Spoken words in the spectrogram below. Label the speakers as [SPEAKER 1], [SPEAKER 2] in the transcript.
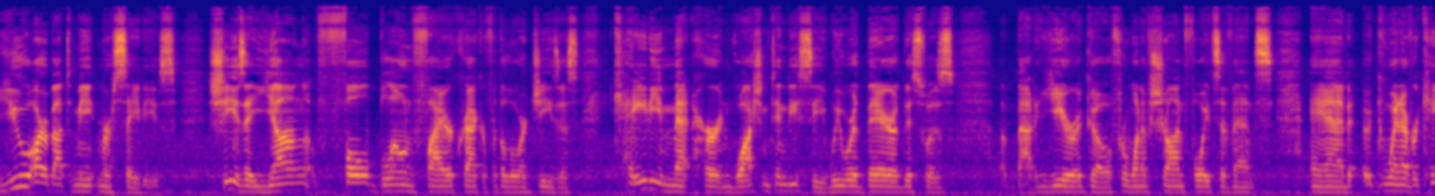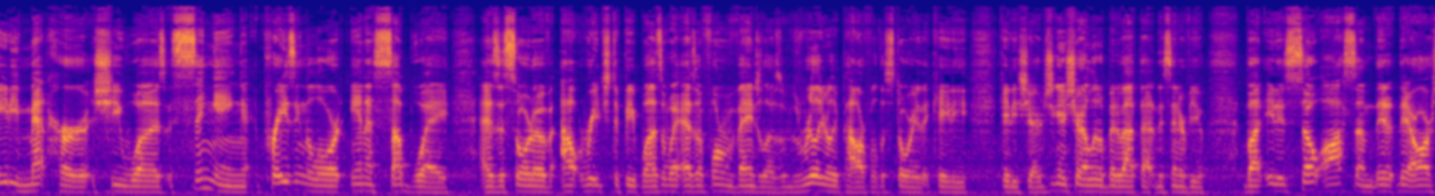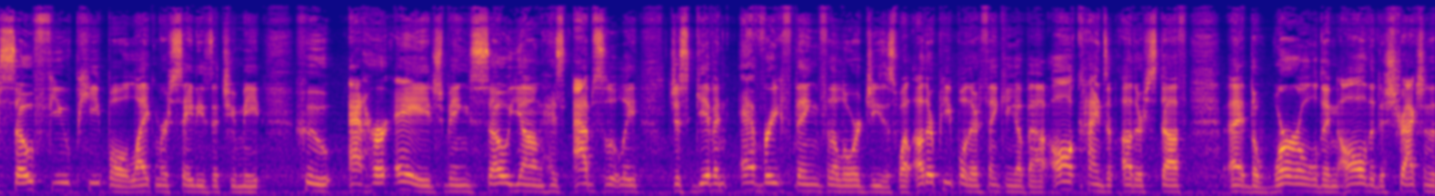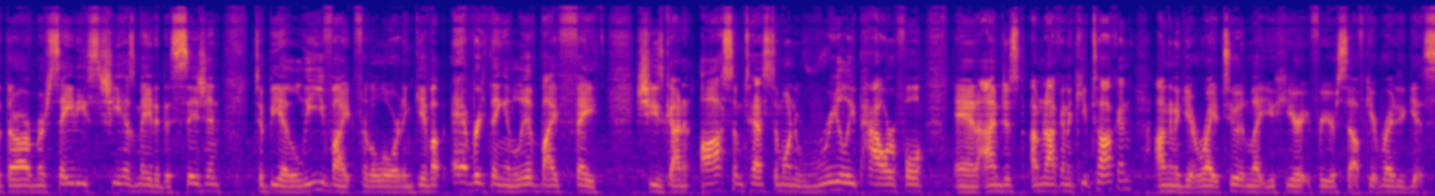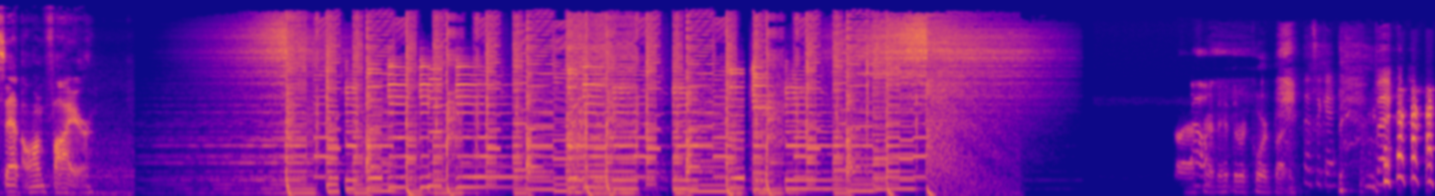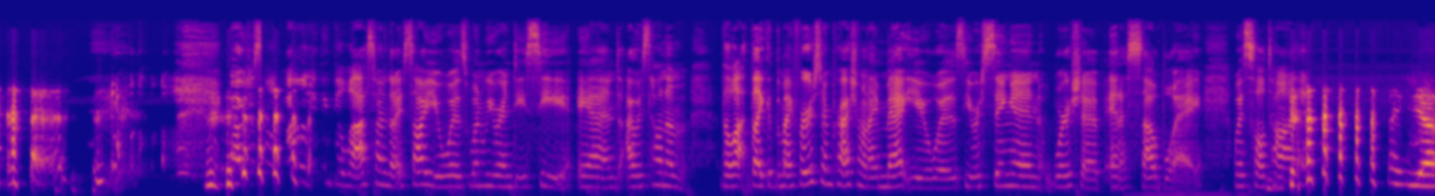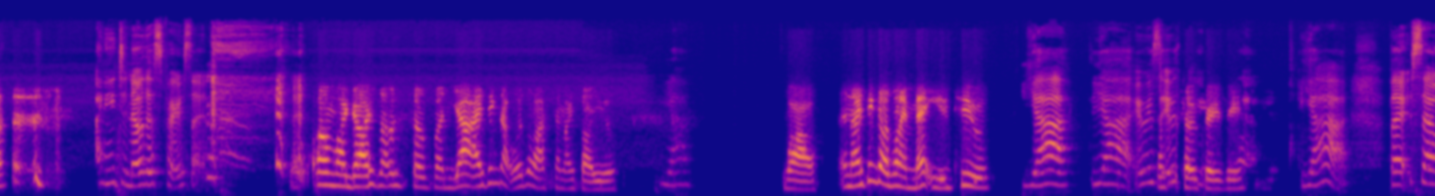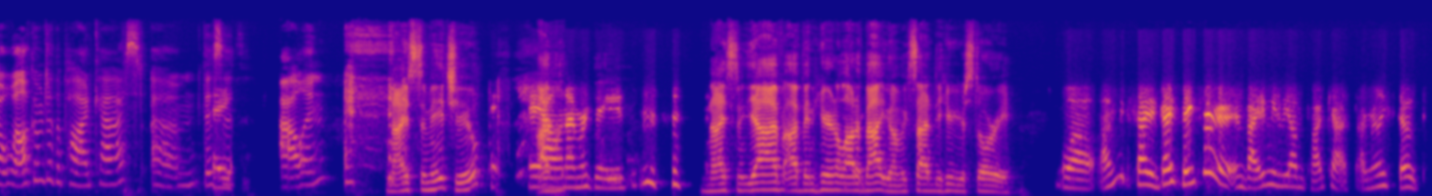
[SPEAKER 1] You are about to meet Mercedes. She is a young, full blown firecracker for the Lord Jesus. Katie met her in Washington, D.C. We were there. This was about a year ago for one of Sean Feucht's events. And whenever Katie met her, she was singing, praising the Lord in a subway as a sort of outreach to people, as a way, as a form of evangelism. It was really, really powerful. The story that Katie Katie shared. She's going to share a little bit about that in this interview. But it is so awesome. There, there are so few people like Mercedes that you meet who, at her age, being so young, has absolutely just given everything for the Lord Jesus. While other people, they're thinking about all kinds of other stuff, uh, the world, and all the distractions that there are. Mercedes, she has made a decision to be a Levite for the Lord and give up everything and live by faith. She's got an awesome testimony, really powerful. And I'm just, I'm not going to keep talking. I'm going to get right to it and let you hear it for yourself. Get ready to get set on fire. To hit the record button.
[SPEAKER 2] That's okay. But I was just telling Alan, I think the last time that I saw you was when we were in DC, and I was telling him the la- like my first impression when I met you was you were singing worship in a subway with Sultan.
[SPEAKER 3] yeah.
[SPEAKER 2] I need to know this person.
[SPEAKER 3] oh my gosh, that was so fun. Yeah, I think that was the last time I saw you.
[SPEAKER 2] Yeah.
[SPEAKER 3] Wow. And I think that was when I met you too.
[SPEAKER 2] Yeah. Yeah. It was
[SPEAKER 3] That's
[SPEAKER 2] it was
[SPEAKER 3] so crazy.
[SPEAKER 2] Yeah. But so welcome to the podcast. Um this
[SPEAKER 3] Hey.
[SPEAKER 2] is Alan.
[SPEAKER 1] Nice to meet you.
[SPEAKER 3] Hey
[SPEAKER 1] I'm-
[SPEAKER 3] Alan, I'm Mercedes.
[SPEAKER 1] Nice to, yeah, I've, I've been hearing a lot about you. I'm excited to hear your story.
[SPEAKER 3] wow, I'm excited. Guys, thanks for inviting me to be on the podcast. I'm really stoked.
